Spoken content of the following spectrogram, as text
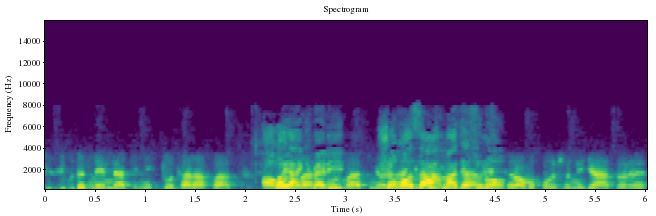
چیزی بوده منتی نیست دو طرف است. آقای حرمت اکبری،. شما زحمتتون رو- احترام خودشون نگه داره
